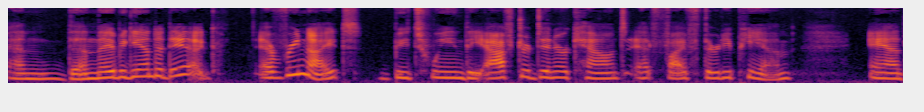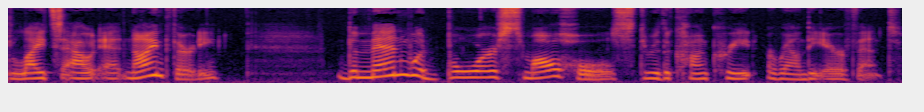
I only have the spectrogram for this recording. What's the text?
And then they began to dig. Every night, between the after dinner count at 5:30 p.m. and lights out at 9:30, the men would bore small holes through the concrete around the air vent.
